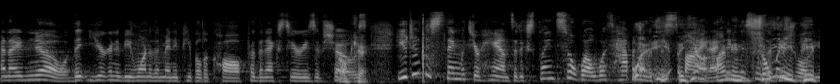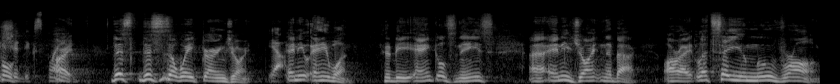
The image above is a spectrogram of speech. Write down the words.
And I know that you're going to be one of the many people to call for the next series of shows. Okay. You do this thing with your hands. It explains so well what's happening with the spine. yeah, I I think mean, this so is a many visual people. you should explain. All right, this this is a weight bearing joint. Yeah. Any anyone could be ankles, knees, uh, any joint in the back. All right, let's say you move wrong.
